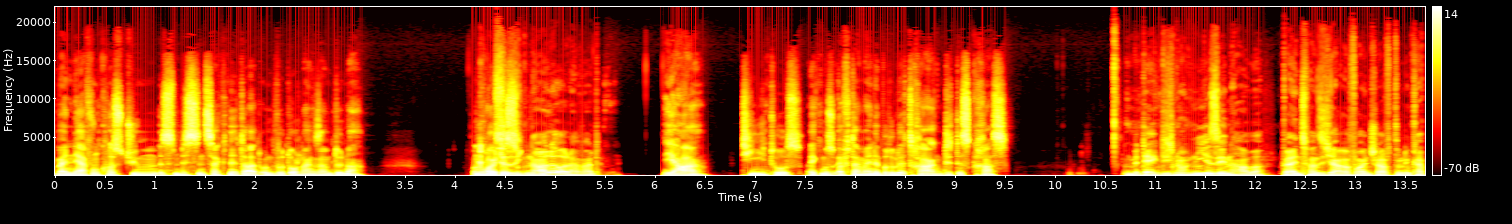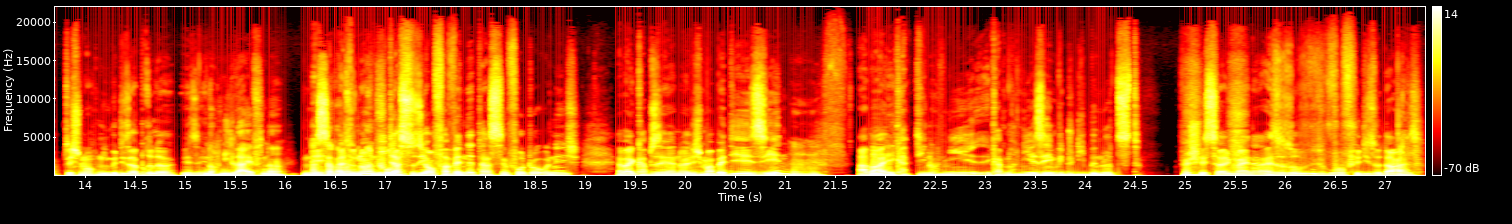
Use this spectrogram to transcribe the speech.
mein Nervenkostüm ist ein bisschen zerknittert und wird auch langsam dünner. Und Kriegst heute du Signale oder was? ja, Tinnitus. Ich muss öfter meine Brille tragen. Das ist krass. Mit der ich dich noch nie gesehen habe. 23 Jahre Freundschaft und ich habe dich noch nie mit dieser Brille gesehen. Noch nie live, ne? Nee, Hast also noch nie noch nie, dass du sie auch verwendet hast, ein Foto und nicht. Aber ich habe sie ja neulich mal bei dir gesehen. Mhm. Aber Mhm. ich habe die noch nie, ich habe noch nie gesehen, wie du die benutzt. Verstehst du, was ich meine? Also so, wofür die so da ist.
